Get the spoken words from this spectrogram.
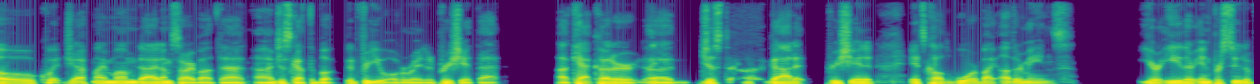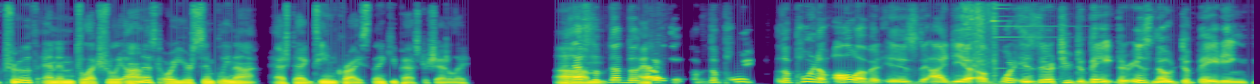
Oh, quit, Jeff. My mom died. I'm sorry about that. I uh, just got the book. Good for you, overrated. Appreciate that. Uh, Cat Cutter uh, just uh, got it. Appreciate it. It's called War by Other Means. You're either in pursuit of truth and intellectually honest, or you're simply not. Hashtag Team Christ. Thank you, Pastor Shadley. Um, that's the, um, the, the, I, the, the point. The point of all of it is the idea of what is there to debate. There is no debating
